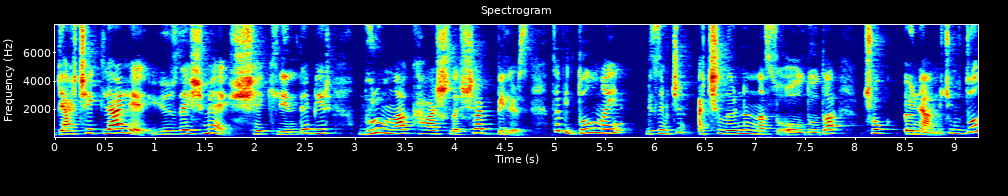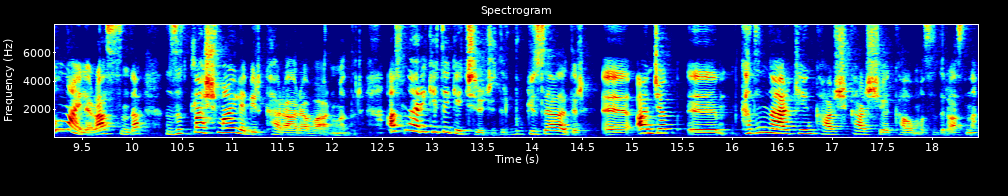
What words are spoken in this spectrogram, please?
gerçeklerle yüzleşme şeklinde bir durumla karşılaşabiliriz. Tabi dolunayın bizim için açılarının nasıl olduğu da çok önemli. Çünkü dolunaylar aslında zıtlaşmayla bir karara varmadır. Aslında harekete geçiricidir. Bu güzeldir. Ee, ancak e, kadınla erkeğin karşı karşıya kalmasıdır aslında.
